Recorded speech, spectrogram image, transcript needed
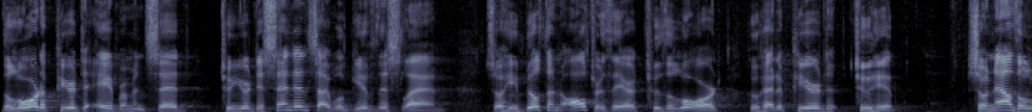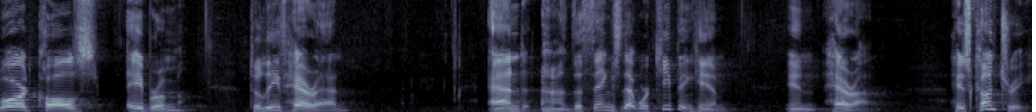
The Lord appeared to Abram and said, to your descendants I will give this land. So he built an altar there to the Lord who had appeared to him. So now the Lord calls Abram to leave Haran and the things that were keeping him in Haran, his country,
